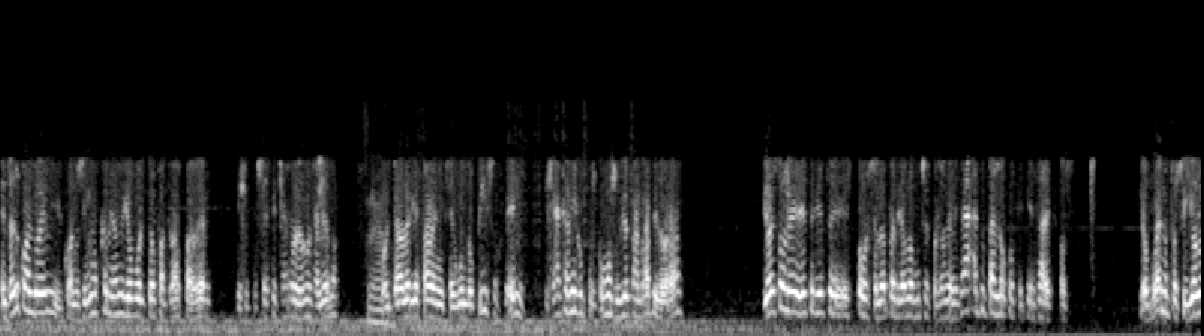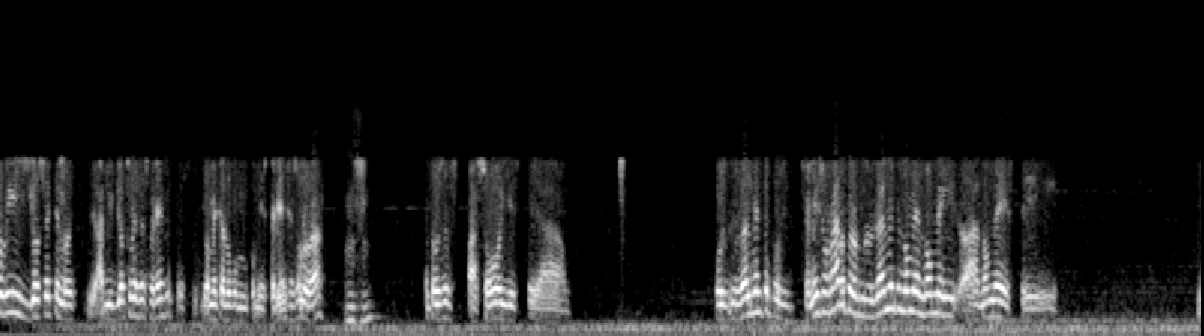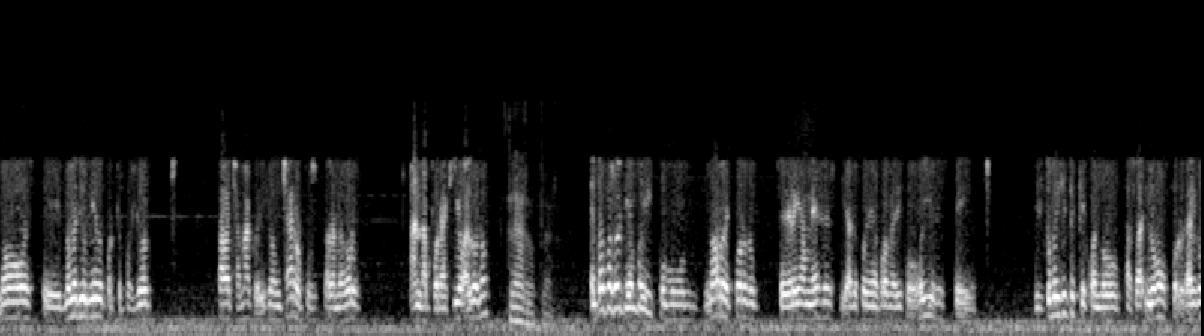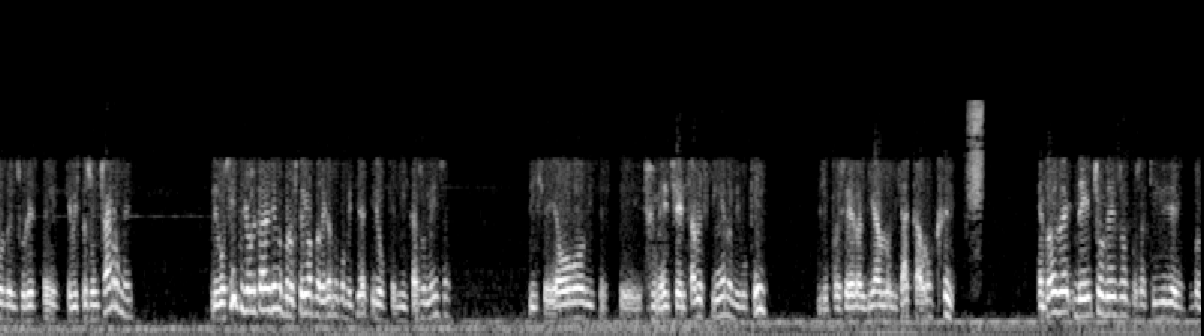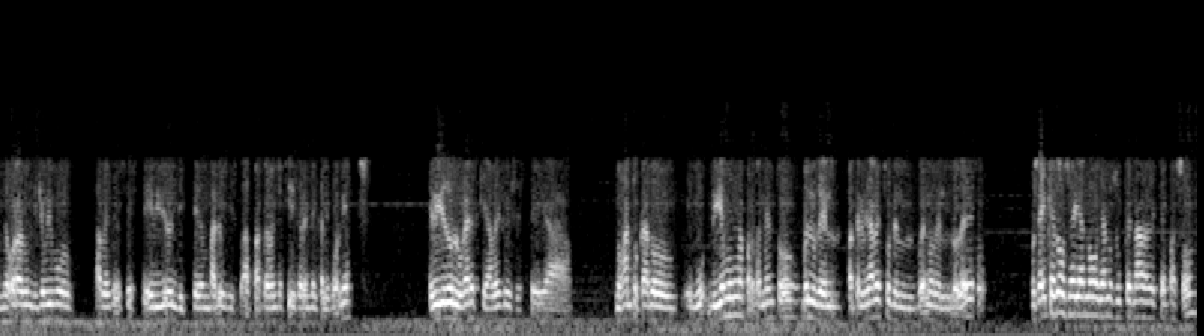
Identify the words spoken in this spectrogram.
Entonces cuando él, cuando seguimos caminando, yo volteo para atrás para ver, dije, pues este charro de dónde salió, ¿no? Claro. Volteo a ver, ya estaba en el segundo piso, él. Dije, ah, amigo, pues cómo subió tan rápido, ¿verdad? Yo esto le, este, este, esto se lo he platicado a muchas personas, y le dije, ah, tú estás loco, que quién sabe qué cosa. Yo, bueno, pues si yo lo vi y yo sé que lo, a mí, yo tuve esa experiencia, pues yo me quedo con, con mi experiencia solo, ¿verdad? Ujú. Entonces pasó y este, ah, pues realmente pues se me hizo raro, pero realmente no me, no me, ah, no me, este, no, este, no me dio miedo porque pues yo estaba chamaco y dije, un charro, pues a lo mejor anda por aquí o algo, ¿no? Claro, claro. Entonces pasó el tiempo y como no recuerdo, se verían meses, y ya después mi papá me dijo, oye, este, y tú me dijiste que cuando íbamos por algo del sureste, que viste un charro, me digo, sí, pues yo le estaba diciendo, pero usted iba platicando con mi tía, que digo, que en mi caso me hizo. Dice, oh, dice, este, me dice, ¿él sabes quién era? Le digo, ¿qué? Dice, pues era el diablo. Dije, ah, cabrón. Entonces, de, hecho de eso, pues aquí, de, donde ahora donde yo vivo, a veces este, he vivido en, varios apartamentos aquí diferentes en California. He vivido en lugares que a veces este, nos han tocado, eh, vivíamos en un apartamento, bueno, del, para terminar esto del, bueno, de lo de eso, pues ahí quedó, o sea, ya no, ya no supe nada de qué pasó.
